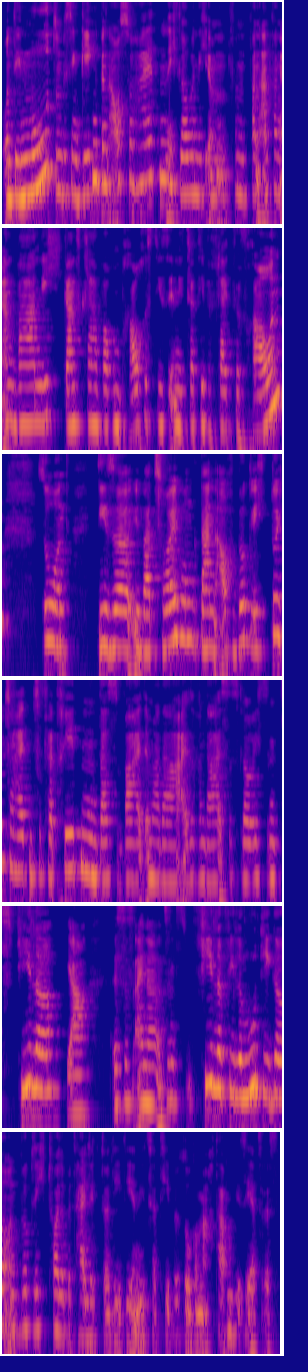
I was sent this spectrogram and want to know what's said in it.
und den Mut, so ein bisschen Gegenwind auszuhalten. Ich glaube nicht im, von, von Anfang an war nicht ganz klar, warum braucht es diese Initiative vielleicht für Frauen. So und diese Überzeugung dann auch wirklich durchzuhalten, zu vertreten, das war halt immer da. Also von da ist es, glaube ich, sind viele, ja, es ist eine, sind viele, viele mutige und wirklich tolle Beteiligte, die die Initiative so gemacht haben, wie sie jetzt ist.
